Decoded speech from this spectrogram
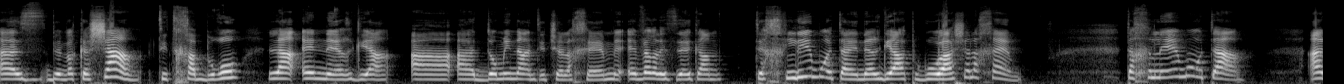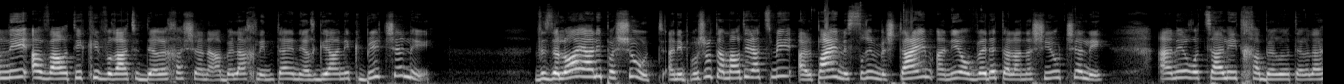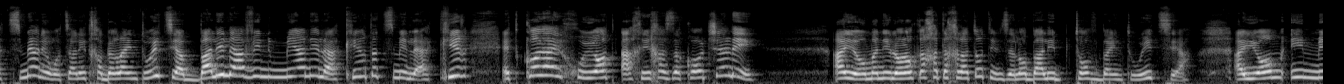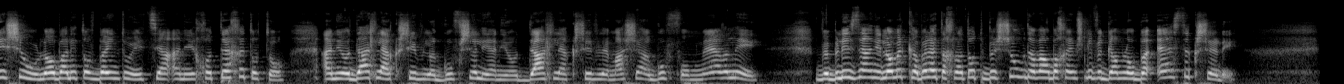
אז בבקשה, תתחברו לאנרגיה הדומיננטית שלכם. מעבר לזה, גם תחלימו את האנרגיה הפגועה שלכם. תחלימו אותה. אני עברתי כברת דרך השנה בלהחלים את האנרגיה הנקבית שלי. וזה לא היה לי פשוט. אני פשוט אמרתי לעצמי, 2022 אני עובדת על הנשיות שלי. אני רוצה להתחבר יותר לעצמי, אני רוצה להתחבר לאינטואיציה. בא לי להבין מי אני, להכיר את עצמי, להכיר את כל האיכויות הכי חזקות שלי. היום אני לא לוקחת החלטות אם זה לא בא לי טוב באינטואיציה. היום אם מישהו לא בא לי טוב באינטואיציה, אני חותכת אותו. אני יודעת להקשיב לגוף שלי, אני יודעת להקשיב למה שהגוף אומר לי. ובלי זה אני לא מקבלת החלטות בשום דבר בחיים שלי וגם לא בעסק שלי.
